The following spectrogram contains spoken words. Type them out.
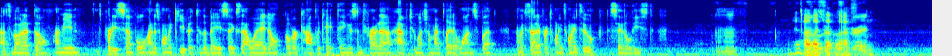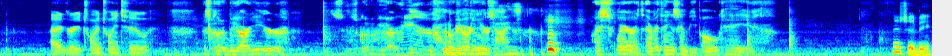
That's about it though. I mean, it's pretty simple. I just want to keep it to the basics. That way I don't overcomplicate things and try to have too much on my plate at once. But I'm excited for 2022 to say the least. hmm Yeah, I like that last great. one. I agree. 2022 is going to be our year. It's, it's going to be our year. It's gonna We're be our year, it. guys. I swear, it's, everything is going to be okay. It should be.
